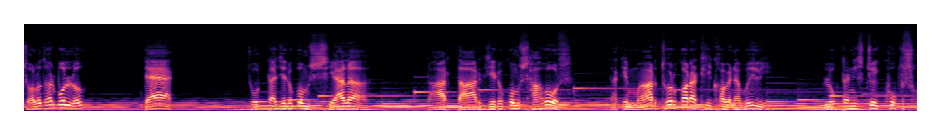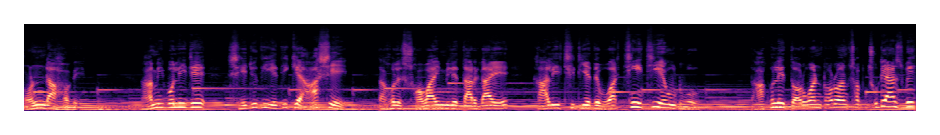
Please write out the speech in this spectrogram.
জলধর বলল, দেখ, চোরটা যেরকম শেয়ানা তার তার যেরকম সাহস, তাকে মারধর করা ঠিক হবে না, বুঝলি? লোকটা নিশ্চয়ই খুব সন্ডা হবে। আমি বলি যে, সে যদি এদিকে আসে, তাহলে সবাই মিলে তার গায়ে কালি ছিটিয়ে দেবো আর চেঁচিয়ে উঠব। তাহলে দরওয়ান টরওয়ান সব ছুটে আসবে,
